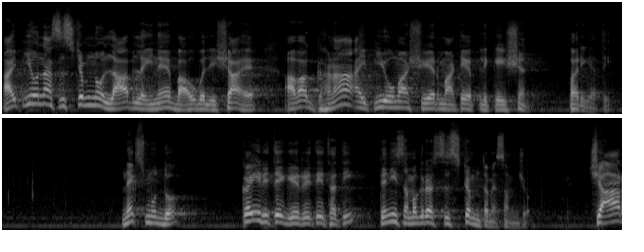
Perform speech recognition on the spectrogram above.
આઈપીઓના સિસ્ટમનો લાભ લઈને બાહુબલી શાહે આવા ઘણા આઈપીઓમાં શેર માટે એપ્લિકેશન ભરી હતી. નેક્સ્ટ મુદ્દો, કઈ રીતે ગેરરીતિ થતી તેની સમગ્ર સિસ્ટમ તમે સમજો. ચાર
